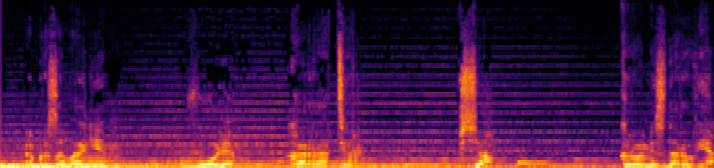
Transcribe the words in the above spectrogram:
– образование, воля, характер. Все. Кроме здоровья.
